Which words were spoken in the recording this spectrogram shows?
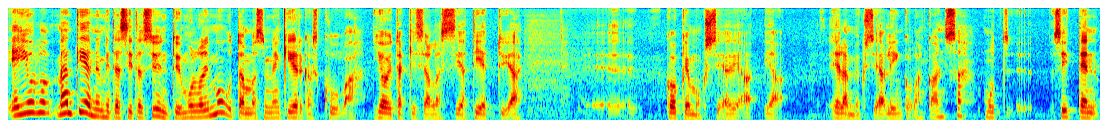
Ei ollut, mä en tiennyt, mitä siitä syntyy. Mulla oli muutama semmoinen kirkas kuva, joitakin sellaisia tiettyjä kokemuksia ja, ja elämyksiä Linkolan kanssa. Mutta sitten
